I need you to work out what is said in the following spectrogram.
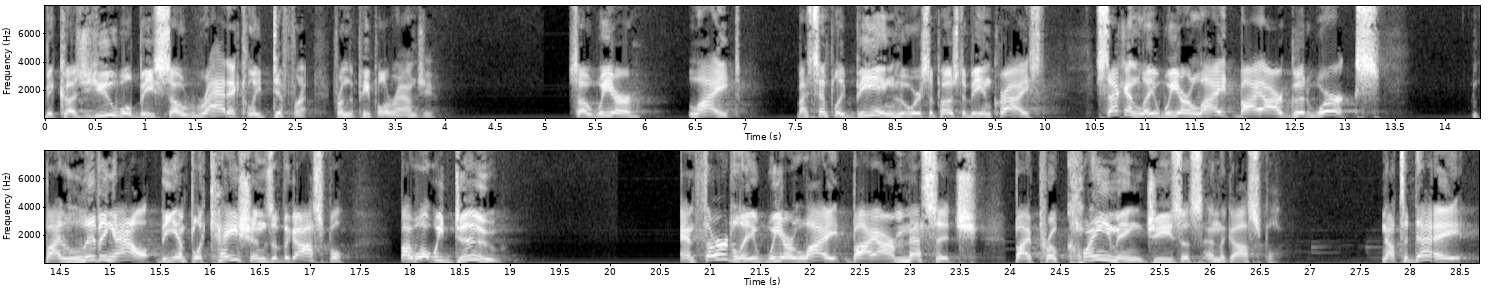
because you will be so radically different from the people around you. So we are light by simply being who we're supposed to be in Christ. Secondly, we are light by our good works, by living out the implications of the gospel, by what we do. And thirdly, we are light by our message, by proclaiming Jesus and the gospel. Now, today,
